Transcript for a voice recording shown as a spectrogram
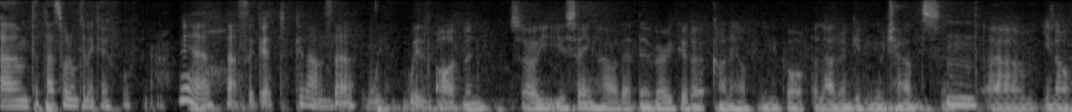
Um, but that's what I'm going to go for for now. Yeah, that's a good, good answer. with with Aardman, so you're saying how that they're very good at kind of helping you go up the ladder and giving you a chance, and um, you know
